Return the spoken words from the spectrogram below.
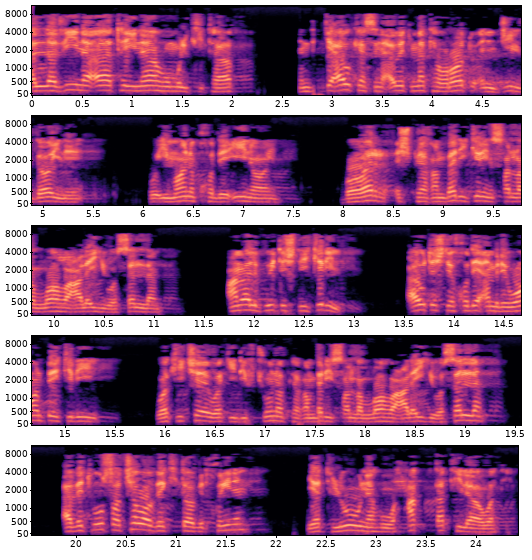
الذين آتيناهم الكتاب عندك أو كسن أوت ما توراة وإنجيل داينة وإيمان بخده إيناين باور إش پیغمبری كرين صلى الله عليه وسلم. عمل بوي تشتي كرين. أو تشتي خده أمروان بكري وكي چه؟ وكي دفتون پیغمبری صلى الله عليه وسلم. أبت وصا چوا بكتاب خوينن يتلونه حق تلاوته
